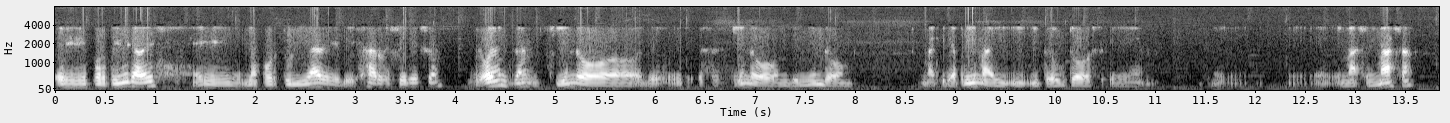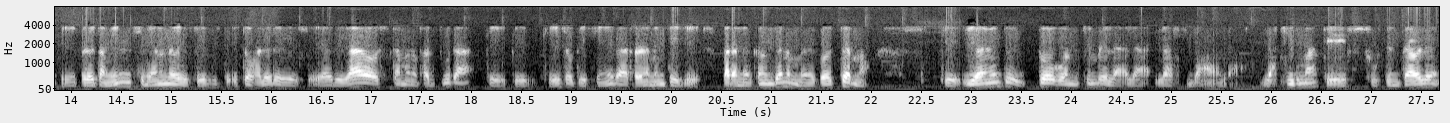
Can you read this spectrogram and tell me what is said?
eh, por primera vez eh, la oportunidad de dejar de ser eso. obviamente están siguiendo, siguiendo vendiendo materia prima y, productos eh, más en masa eh, pero también generando estos valores eh, agregados, esta manufactura, que, que, que, es lo que genera realmente que para el mercado interno y el mercado externo. Que, y obviamente todo con siempre la, la, la, la, firma que es sustentable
